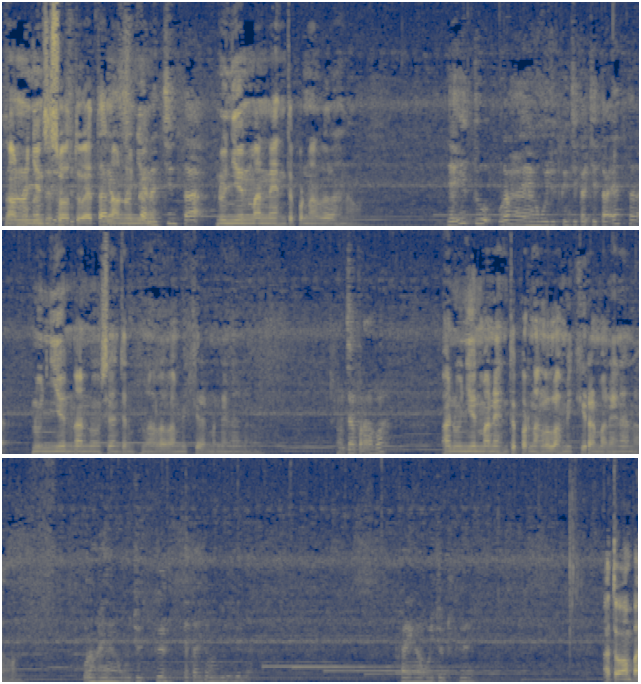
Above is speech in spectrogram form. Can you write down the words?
Naon nunyin sesuatu eta naon nunyin karena cinta. Nunyin maneh teu pernah lelah naon? Ya itu orang yang mewujudkan cita-cita eta. Nunyin anu siancan pernah lelah mikiran manehna naon? Macam apa? Anu nyin maneh teu pernah lelah mikiran manehna naon? Orang yang mewujudkan eta itu mewujudkan kayak mewujudkan atau apa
